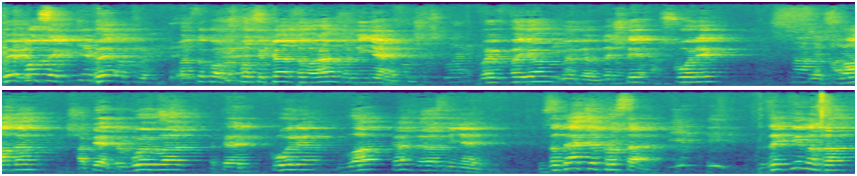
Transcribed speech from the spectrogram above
Вы после, вы, Пастухов, после каждого раза меняете. Вы вдвоем, вы, вдвоем. значит, ты с Колей, с Владом, опять другой Влад, опять Коля, Влад, каждый раз меняете. Задача простая. Зайти назад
